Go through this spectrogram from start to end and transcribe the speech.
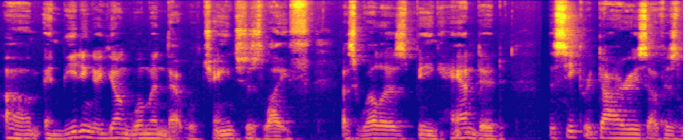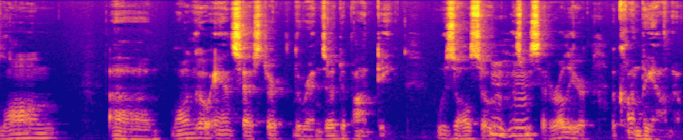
um, and meeting a young woman that will change his life, as well as being handed the secret diaries of his long, uh, long ago ancestor, Lorenzo da Ponte, who was also, mm-hmm. as we said earlier, a Conegliano.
